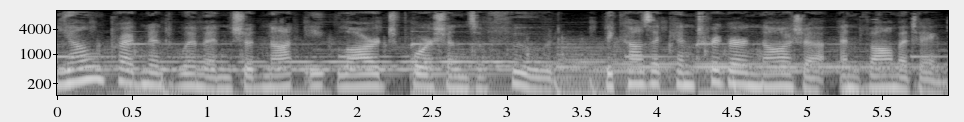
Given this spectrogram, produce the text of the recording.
Young pregnant women should not eat large portions of food, because it can trigger nausea and vomiting.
